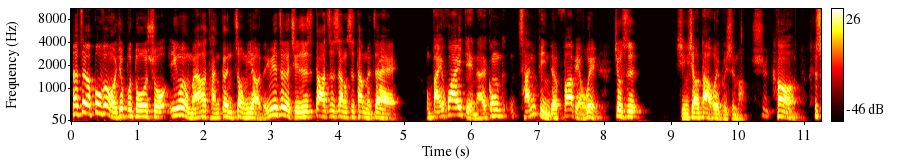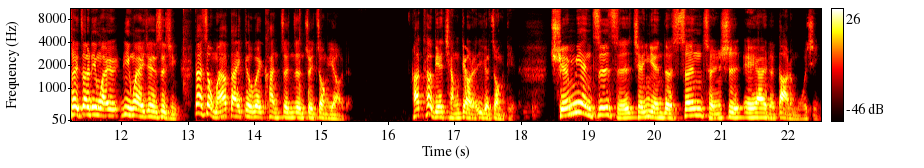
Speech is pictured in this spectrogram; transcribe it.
那这个部分我就不多说，因为我们要谈更重要的，因为这个其实是大致上是他们在我们白话一点来公产品的发表会，就是行销大会，不是吗？是，哦，所以这另外另外一件事情，但是我们要带各位看真正最重要的，他特别强调了一个重点，全面支持前沿的生成式 AI 的大的模型。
